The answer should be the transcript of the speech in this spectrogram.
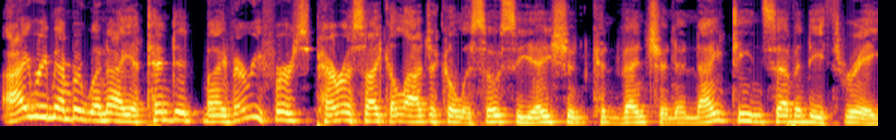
I remember when I attended my very first Parapsychological Association convention in 1973.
